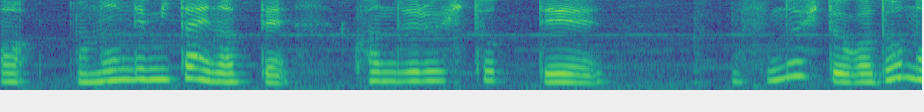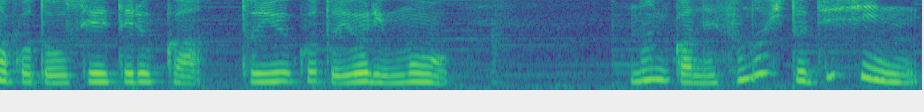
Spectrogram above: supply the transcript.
あ学んでみたいなって感じる人ってその人がどんなことを教えてるかということよりもなんかねその人自身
